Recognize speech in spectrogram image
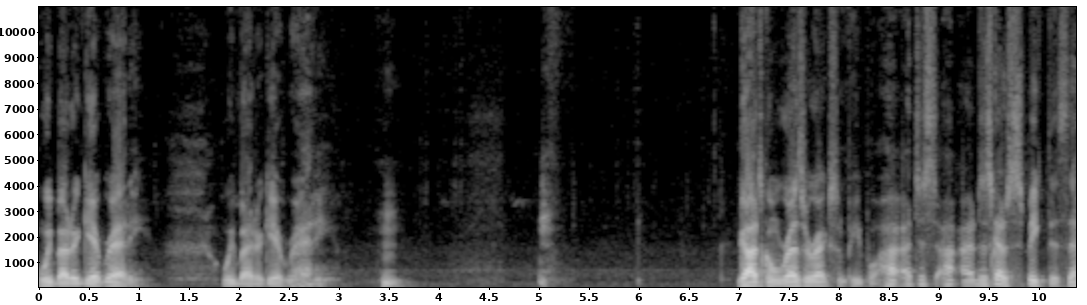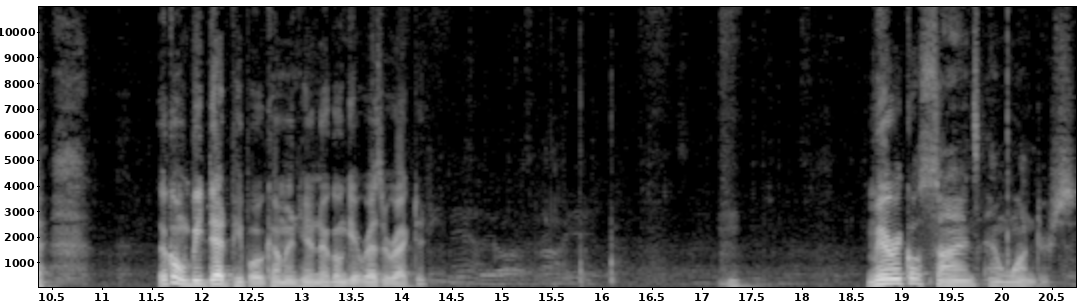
We better get ready we better get ready. Hmm. God's going to resurrect some people. I, I just, I, I just got to speak this. They're, they're going to be dead people who come in here and they're going to get resurrected. Miracles, signs, and wonders.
